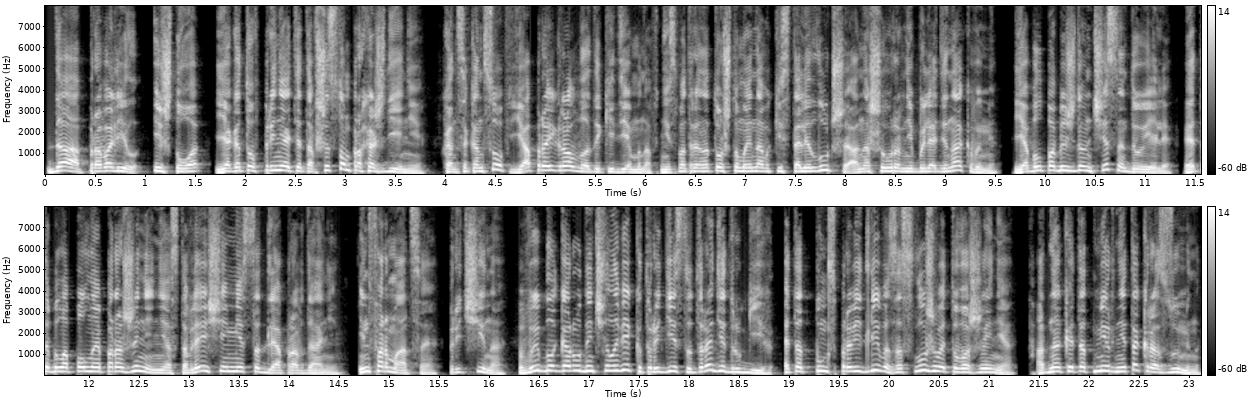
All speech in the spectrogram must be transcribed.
Да, провалил. И что? Я готов принять это в шестом прохождении. В конце концов, я проиграл владыки демонов. Несмотря на то, что мои навыки стали лучше, а наши уровни были одинаковыми, я был побежден честной дуэли. Это было полное поражение, не оставляющее места для оправданий. Информация. Причина. Вы благородный человек, который действует ради других. Этот пункт справедливо заслуживает уважения. Однако этот мир не так разумен.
